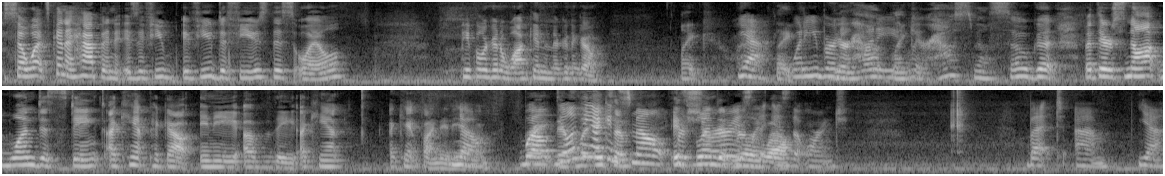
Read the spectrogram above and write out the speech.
so what's going to happen is if you if you diffuse this oil, people are going to walk in and they're going to go like Yeah. like what are you burning? Your house, you- like what- your house smells so good, but there's not one distinct. I can't pick out any of the. I can't. I can't find any No. of them. Well, right? the only thing I can a- smell for sure is, really the, well. is the orange. But um, Yeah.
